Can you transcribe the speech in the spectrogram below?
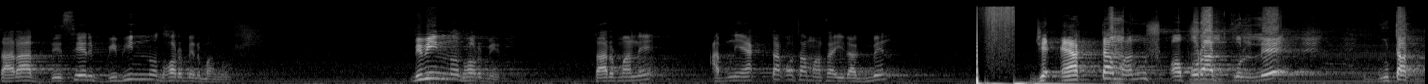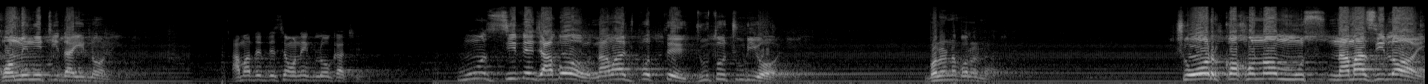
তারা দেশের বিভিন্ন ধর্মের মানুষ। বিভিন্ন ধর্মের। তার মানে আপনি একটা কথা মাথায় রাখবেন, যে একটা মানুষ অপরাধ করলে গোটা কমিউনিটি দায়ী নয়। আমাদের দেশে অনেক লোক আছে। মসজিদে যাব, নামাজ পড়তে, জুতো চুরি হয়। বলে না বলে না। চোর কখনো নামাজি লয়।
